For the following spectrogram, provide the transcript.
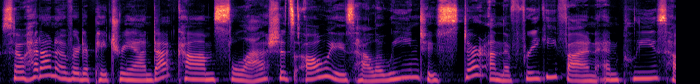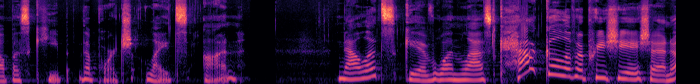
So head on over to patreon.com slash it's always Halloween to start on the freaky fun and please help us keep the porch lights on. Now let's give one last cackle of appreciation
